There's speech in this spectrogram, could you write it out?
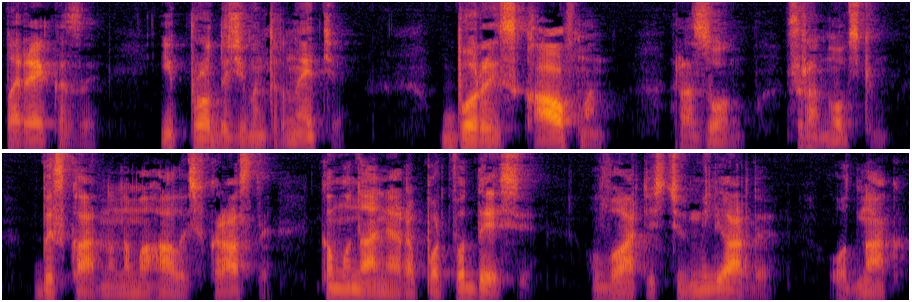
перекази і продажі в інтернеті, Борис Кауфман разом з Грановським безкарно намагались вкрасти комунальний аеропорт в Одесі вартістю в мільярди. Однак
